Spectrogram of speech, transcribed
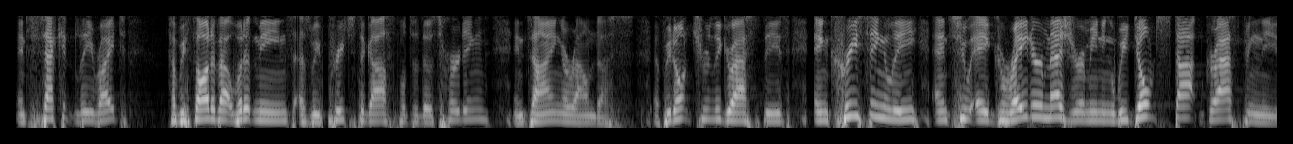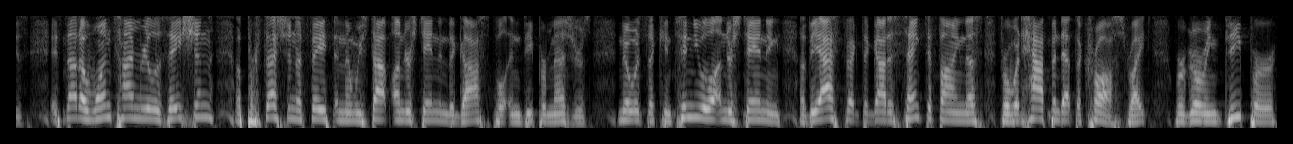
and secondly, right, have we thought about what it means as we preach the gospel to those hurting and dying around us? If we don't truly grasp these, increasingly and to a greater measure, meaning we don't stop grasping these, it's not a one time realization, a profession of faith, and then we stop understanding the gospel in deeper measures. No, it's a continual understanding of the aspect that God is sanctifying us for what happened at the cross, right? We're growing deeper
